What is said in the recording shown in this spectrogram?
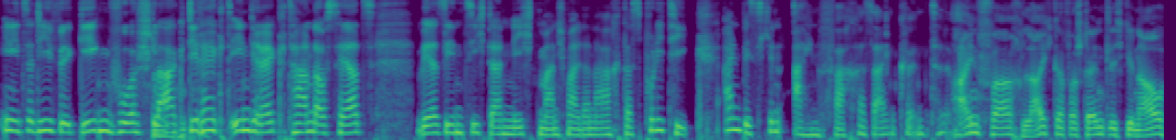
Initiative, Gegenvorschlag, mhm. direkt, indirekt, Hand aufs Herz. Wer sehnt sich dann nicht manchmal danach, dass Politik ein bisschen einfacher sein könnte? Einfach, leichter verständlich, genau.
